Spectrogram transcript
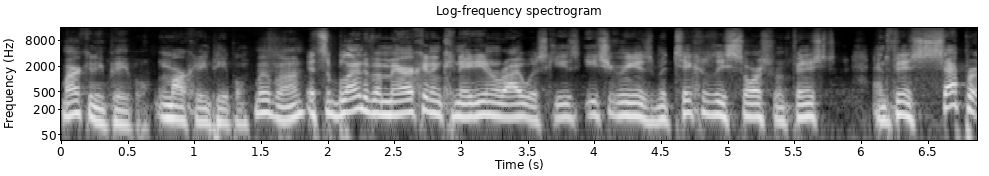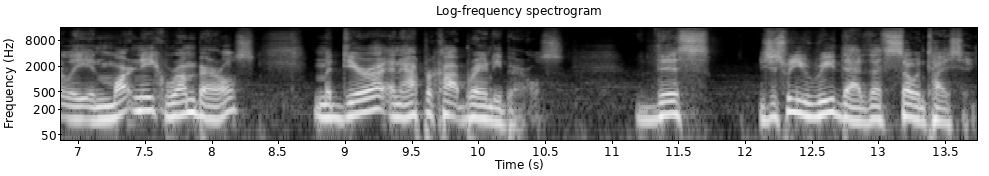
Marketing people. marketing people. Move on. It's a blend of American and Canadian rye whiskeys. Each ingredient is meticulously sourced from finished and finished separately in Martinique rum barrels, Madeira, and apricot brandy barrels. This just when you read that, that's so enticing.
